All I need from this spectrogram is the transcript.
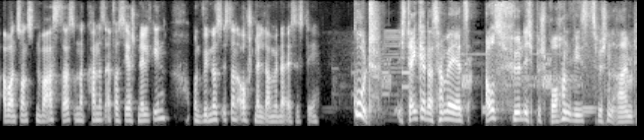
Aber ansonsten war es das und dann kann es einfach sehr schnell gehen. Und Windows ist dann auch schnell da mit einer SSD. Gut, ich denke, das haben wir jetzt ausführlich besprochen, wie es zwischen AMD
